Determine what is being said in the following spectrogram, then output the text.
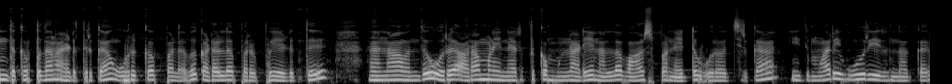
இந்த கப்பு தான் நான் எடுத்திருக்கேன். ஒரு கப் அளவு கடலைப்பருப்பு எடுத்து நான் வந்து ஒரு அரை மணி நேரத்துக்கு முன்னாடியே நல்லா வாஷ் பண்ணிவிட்டு ஊற வச்சுருக்கேன். இது மாதிரி ஊறி இருந்தாக்க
